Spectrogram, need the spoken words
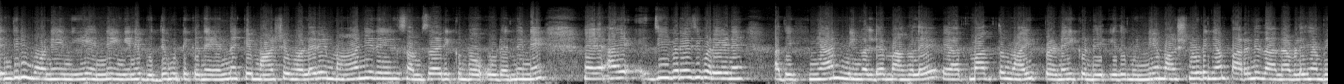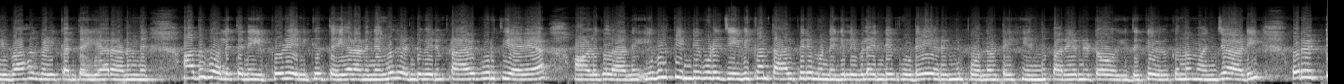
എന്തിനു മോനെ നീ എന്നെ ഇങ്ങനെ ബുദ്ധിമുട്ടിക്കുന്നത് എന്നൊക്കെ മാഷ് വളരെ മാന്യതയിൽ സംസാരിക്കുമ്പോൾ ഉടൻ തന്നെ ജീവരാജ് പറയണേ അതെ ഞാൻ നിങ്ങളുടെ മകളെ ആത്മാർത്ഥമായി പ്രണയിക്കുന്നുണ്ട്. ഇത് മുന്നേ മാഷിനോട് ഞാൻ പറഞ്ഞതാണ്. അവളെ ഞാൻ വിവാഹം കഴിക്കാൻ തയ്യാറാണെന്ന്. അതുപോലെ തന്നെ ഇപ്പോഴും എനിക്ക് തയ്യാറാണ്. ഞങ്ങൾ രണ്ടുപേരും പ്രായപൂർത്തിയായ ആളുകളാണ്. ഇവൾക്ക് എന്റെ കൂടെ ജീവിക്കാൻ താല്പര്യമുണ്ടെങ്കിൽ ഇവൾ എന്റെ കൂടെ ഇറങ്ങി പോന്നോട്ടെ എന്ന് പറയണട്ടോ ഇത് കേൾക്കുന്ന മഞ്ചാടി ഒരൊറ്റ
